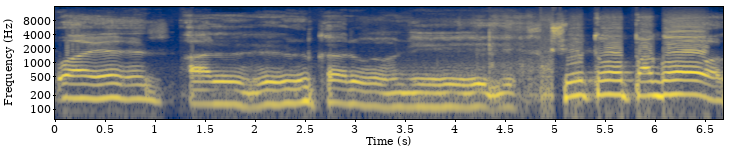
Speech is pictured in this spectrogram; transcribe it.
ওয়াইস আল কারণী সে তো পাগল।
